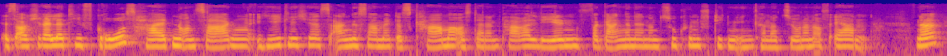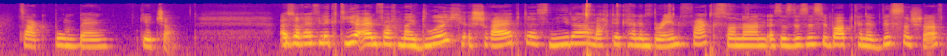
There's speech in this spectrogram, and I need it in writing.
es auch relativ groß halten und sagen, jegliches angesammeltes Karma aus deinen parallelen vergangenen und zukünftigen Inkarnationen auf Erden. Ne? Zack, boom, bang, geht schon. Also reflektier einfach mal durch, schreib das nieder, mach dir keinen Brainfuck, sondern also das ist überhaupt keine Wissenschaft.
